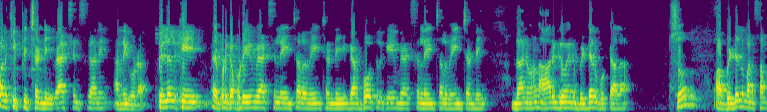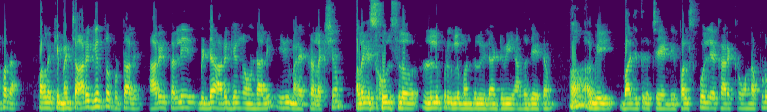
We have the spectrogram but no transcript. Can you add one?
వాళ్ళకి ఇప్పించండి వ్యాక్సిన్స్ కానీ అన్ని కూడా. పిల్లలకి ఎప్పటికప్పుడు ఏం వ్యాక్సిన్లు వేయించాలో వేయించండి గర్భవతులకి ఏం వ్యాక్సిన్లు వేయించాలో వేయించండి. దానివల్ల ఆరోగ్యమైన బిడ్డలు పుట్టాలా? సో ఆ బిడ్డలు మన సంపద. వాళ్ళకి మంచి ఆరోగ్యంతో పుట్టాలి. ఆరోగ్య తల్లి బిడ్డ ఆరోగ్యంగా ఉండాలి. ఇది మన యొక్క లక్ష్యం. అలాగే స్కూల్స్లో పురుగుల మందులు ఇలాంటివి అందజేయటం అవి బాధ్యతగా చేయండి. పల్స్ పోలియో కార్యక్రమం ఉన్నప్పుడు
